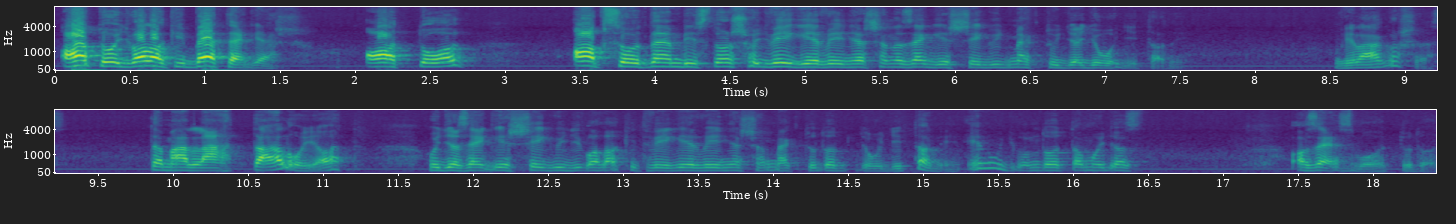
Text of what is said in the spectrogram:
Attól hogy valaki beteges attól abszolút nem biztos hogy végérvényesen az egészségügy meg tudja gyógyítani világos ez? te már láttál olyat hogy az egészségügy valakit végérvényesen meg tudod gyógyítani? én úgy gondoltam hogy az, az ez volt tudod.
